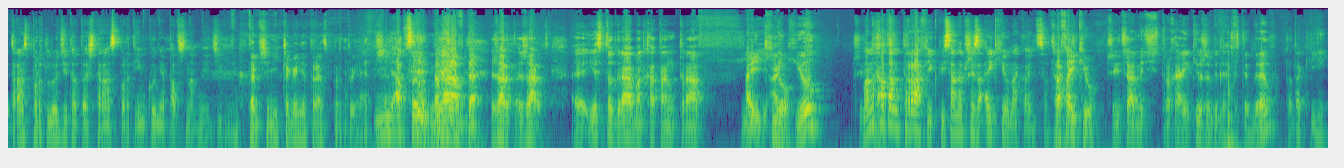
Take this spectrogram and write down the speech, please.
E, Transport ludzi to też transport inku, nie patrz na mnie dziwnie. Tam się niczego nie transportuje. Absolutnie. Naprawdę. Żart, żart. E, Jest to gra Manhattan Traffic IQ. czyli, Manhattan Traffic, pisane przez IQ na końcu. Traf IQ. czyli trzeba mieć trochę IQ, żeby grać w tę grę. To taki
